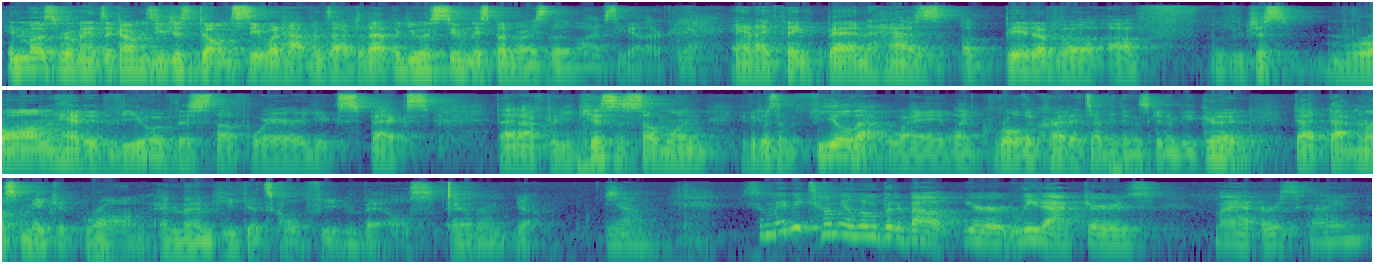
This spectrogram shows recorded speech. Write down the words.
in most romantic comedies you just don't see what happens after that, but you assume they spend the rest of their lives together. Yeah. And I think Ben has a bit of a, a just wrong-headed view of this stuff where he expects that after he kisses someone, if he doesn't feel that way, like roll the credits, everything's going to be good. That that must make it wrong, and then he gets cold feet and bails. And right. yeah, so. yeah. So maybe tell me a little bit about your lead actors, Maya Erskine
